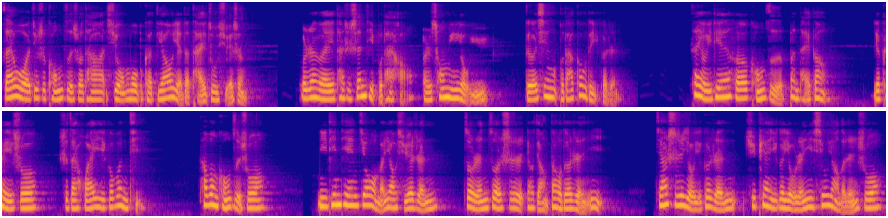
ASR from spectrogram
宰我就是孔子说他朽木不可雕也的台柱学生。我认为他是身体不太好，而聪明有余，德性不大够的一个人。他有一天和孔子半抬杠，也可以说是在怀疑一个问题。他问孔子说：“你天天教我们要学人，做人做事要讲道德仁义。假使有一个人去骗一个有仁义修养的人说，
